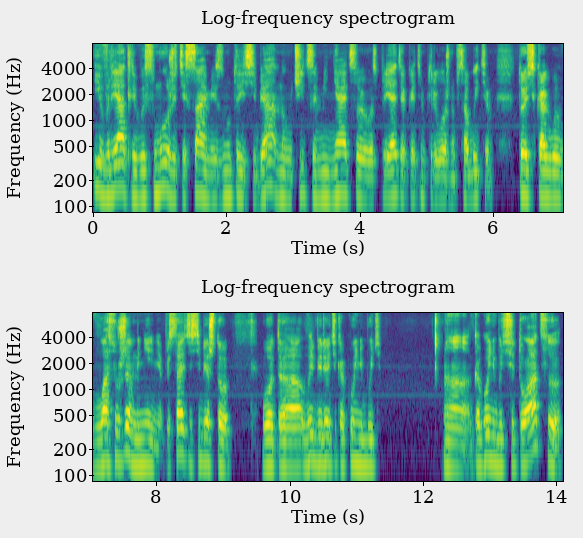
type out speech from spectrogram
И вряд ли вы сможете сами изнутри себя научиться менять свое восприятие к этим тревожным событиям. То есть, как бы у вас уже мнение. Представьте себе, что вот а, вы берете какую-нибудь а, какую-нибудь ситуацию,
